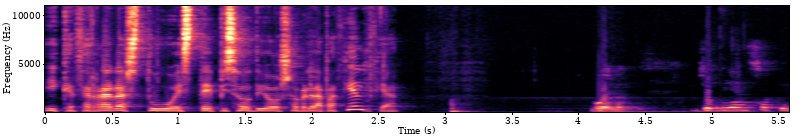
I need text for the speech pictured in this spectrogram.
y que cerraras tú este episodio sobre la paciencia. Bueno, yo pienso que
